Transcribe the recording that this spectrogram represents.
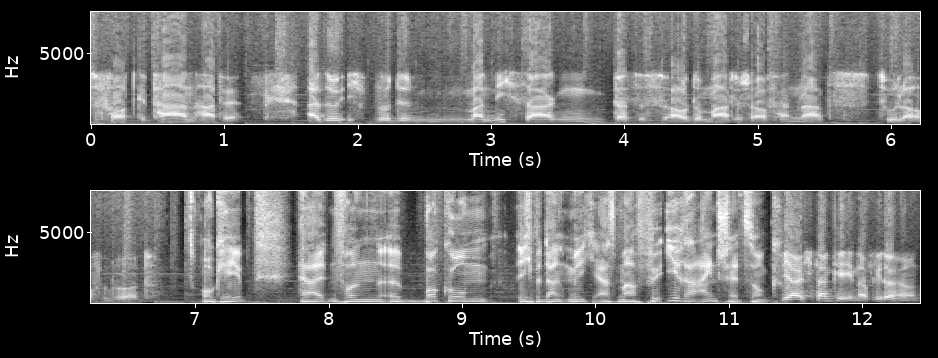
sofort getan hatte. Also ich würde mal nicht sagen, dass es automatisch auf Herrn Merz zulaufen wird. Okay, Herr Halten von äh, Bockum, ich bedanke mich erstmal für Ihre Einschätzung. Ja, ich danke Ihnen. Auf Wiederhören.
